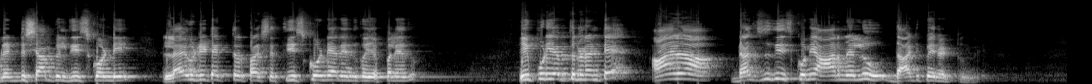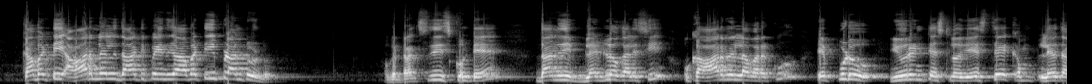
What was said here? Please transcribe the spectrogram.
బ్లడ్ షాంపిల్ తీసుకోండి లైవ్ డిటెక్టర్ పరీక్ష తీసుకోండి అని ఎందుకో చెప్పలేదు? ఇప్పుడు చెప్తున్నాడంటే ఆయన డ్రగ్స్ తీసుకొని ఆరు నెలలు దాటిపోయినట్టుంది. కాబట్టి ఆరు నెలలు దాటిపోయింది కాబట్టి ఇప్పుడు అంటుండు. ఒక డ్రగ్స్ తీసుకుంటే దాని బ్లడ్లో కలిసి ఒక ఆరు నెలల వరకు ఎప్పుడు యూరిన్ టెస్ట్లో చేస్తే కం లేదా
